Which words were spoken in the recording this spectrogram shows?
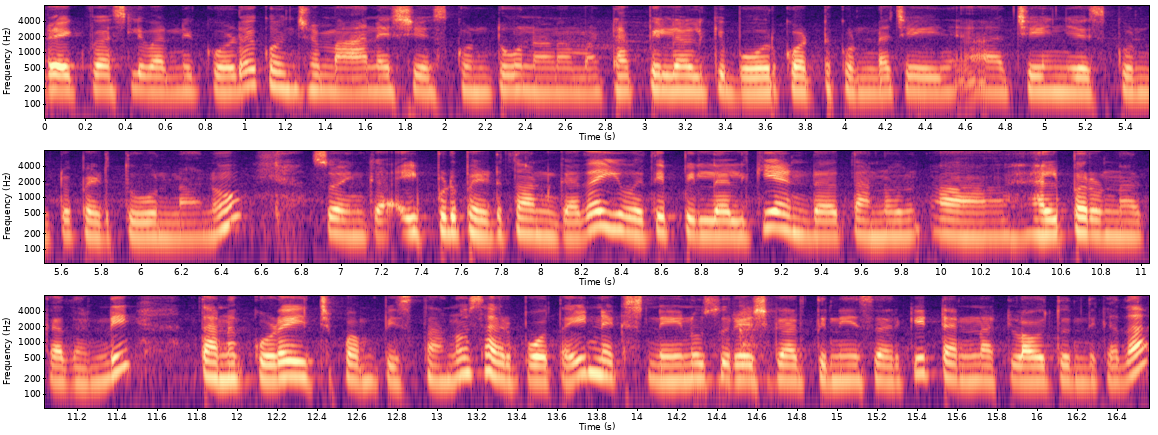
బ్రేక్ఫాస్ట్లు ఇవన్నీ కూడా కొంచెం మేనేజ్ చేసుకుంటూ ఉన్నాను అనమాట పిల్లలకి బోర్ కొట్టకుండా చేంజ్ చేంజ్ చేసుకుంటూ పెడుతూ ఉన్నాను. సో ఇంకా ఇప్పుడు పెడతాను కదా ఇవైతే పిల్లలకి అండ్ తను హెల్పర్ ఉన్నారు కదండి తనకు కూడా ఇచ్చి పంపిస్తాను సరిపోతాయి. నెక్స్ట్ నేను సురేష్ గారు తినేసరికి టెన్ అట్లా అవుతుంది కదా.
